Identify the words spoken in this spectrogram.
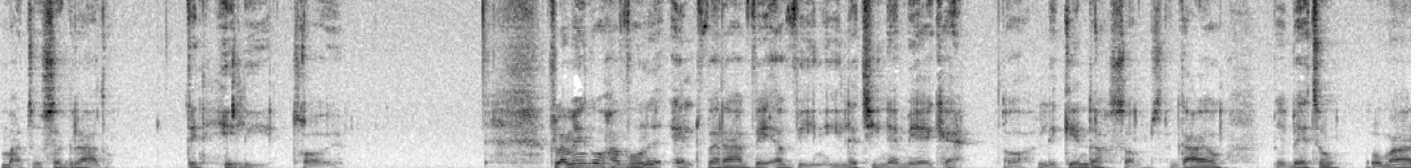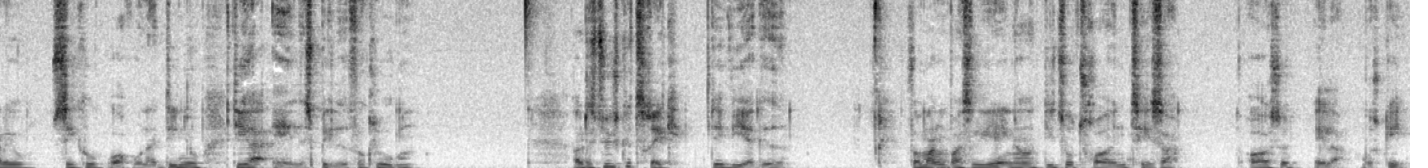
Mato Sagrado, den hellige trøje. Flamengo har vundet alt, hvad der er værd at vinde i Latinamerika, og legender som Sagallo, Bebeto, Romario, Zico og Ronaldinho, de har alle spillet for klubben. Og det tyske trick, det virkede. For mange brasilianere, de tog trøjen til sig. Også, eller måske,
